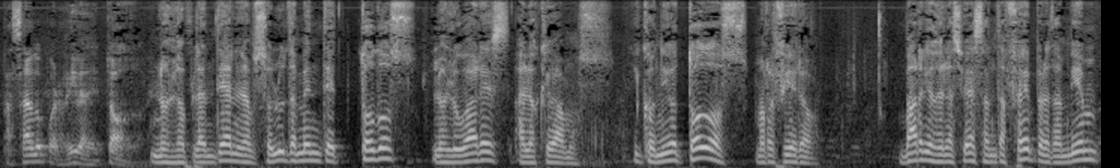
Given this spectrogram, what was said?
pasado por arriba de todo. Nos lo plantean en absolutamente todos los lugares a los que vamos. Y cuando digo todos, me refiero barrios de la ciudad de Santa Fe, pero también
